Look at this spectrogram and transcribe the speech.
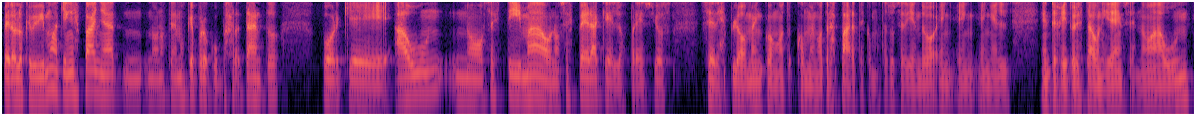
Pero los que vivimos aquí en España mm, no nos tenemos que preocupar tanto porque aún no se estima o no se espera que los precios se desplomen como, como en otras partes, como está sucediendo en, en, el en territorio estadounidense. ¿no? Aún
